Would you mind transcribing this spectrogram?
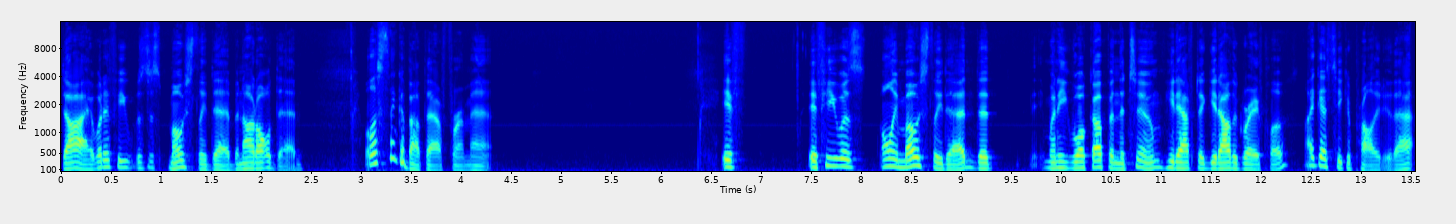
die? What if he was just mostly dead, but not all dead? Well, let's think about that for a minute. If if he was only mostly dead, that when he woke up in the tomb, he'd have to get out of the grave clothes. I guess he could probably do that.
